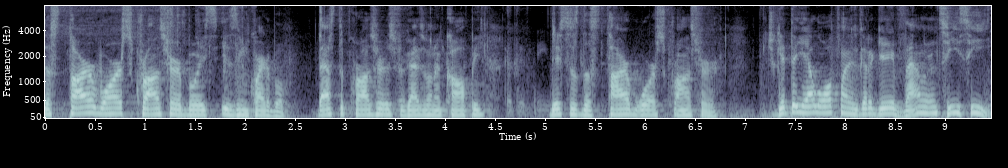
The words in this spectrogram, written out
The Star Wars crosshair, boys, is incredible. That's the crosshair if you guys want to copy. This is the Star Wars crosshair. To get the yellow outline, you gotta get Valorant CC.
